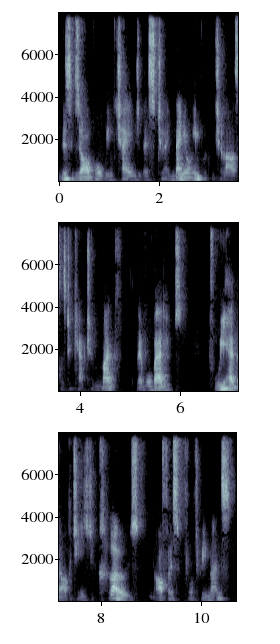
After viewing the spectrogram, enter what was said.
In this example, we'll change this to a manual input, which allows us to capture month level values. If we had the opportunity to close office for three months,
